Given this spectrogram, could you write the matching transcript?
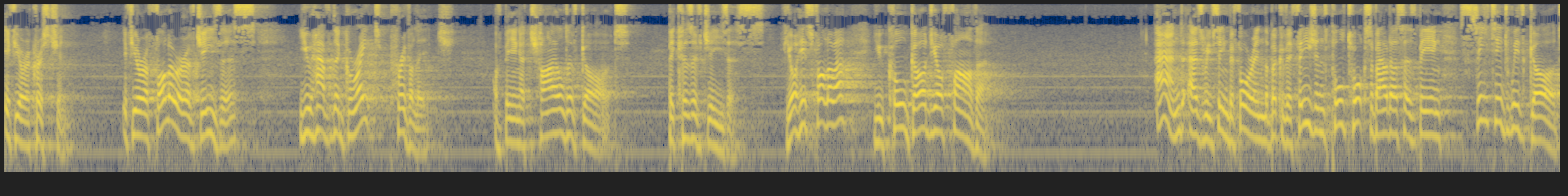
if you're a Christian. If you're a follower of Jesus, you have the great privilege of being a child of God because of Jesus. If you're his follower, you call God your Father. And as we've seen before in the book of Ephesians, Paul talks about us as being seated with God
